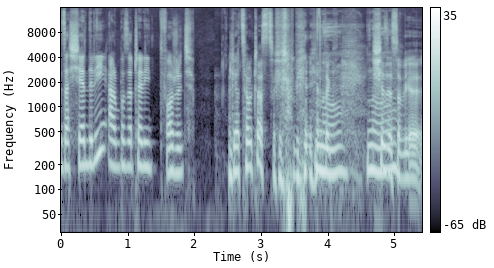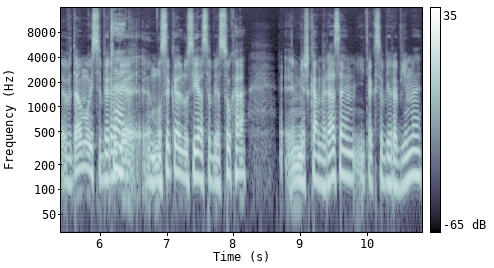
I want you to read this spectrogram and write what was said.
zasiedli albo zaczęli tworzyć? Ale ja cały czas coś robię. Ja No, tak no. siedzę sobie w domu i sobie Tak. robię muzykę, Lucia sobie słucha, y, mieszkamy razem i tak sobie robimy.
